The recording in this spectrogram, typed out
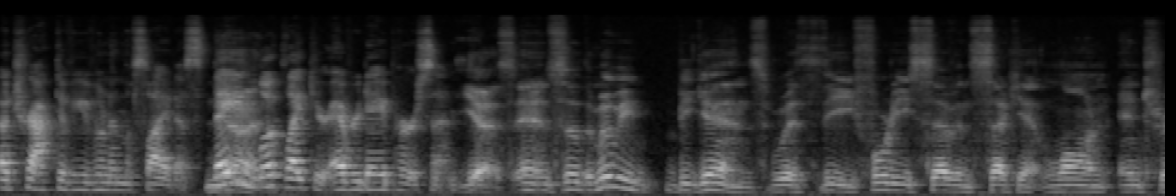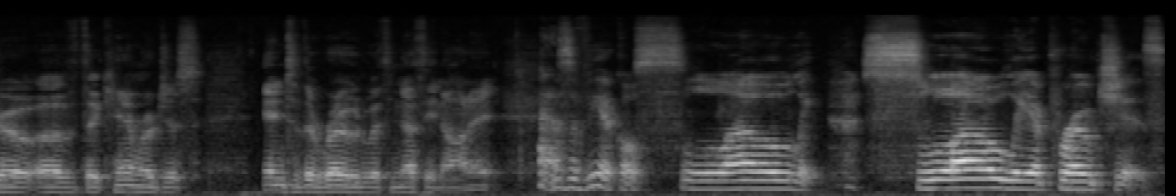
attractive even in the slightest. They None. look like your everyday person. Yes, and so the movie begins with the 47 second long intro of the camera just into the road with nothing on it. As the vehicle slowly, slowly approaches.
